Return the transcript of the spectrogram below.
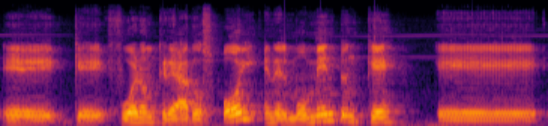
Eh, que fueron creados hoy en el momento en que eh,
